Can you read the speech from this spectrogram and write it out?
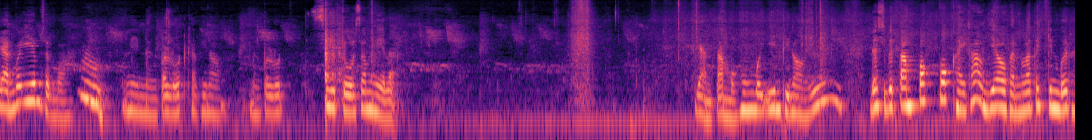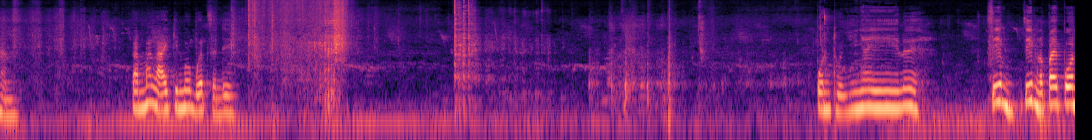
ยานบ่เยี่ยมสมบ่อืมนี่หนึ่งปลารสค่ะพี่น้องหนึ่งปลารสสี่ตัวซ้ำนี่แหละ ยานตำบักฮุงบ่อิ่มพี่น้องเอ้ยเดี๋ยวสิไปตำปอกปอกๆให้ข้าวเดียวกันว่าแต่กินเบิดหันตำมาหลายกินบ่เบิดสันเดีปนถั่วใหญ่ๆเลยซิมซิมแล้วไปปน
